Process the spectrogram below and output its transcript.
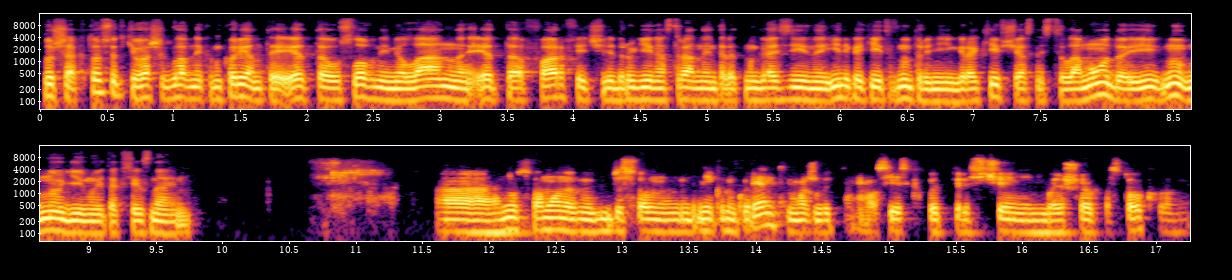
Слушай, а кто все-таки ваши главные конкуренты? Это условный Милан, это Farfetch или другие иностранные интернет-магазины, или какие-то внутренние игроки, в частности, Ламода, и, ну, многие мы так всех знаем. А, ну, с Ламода, безусловно, не конкуренты, может быть, там у вас есть какое-то пересечение небольшое по стоку,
